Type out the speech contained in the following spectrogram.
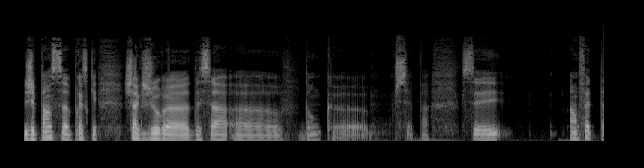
je pense presque chaque jour de ça. donc, je sais pas. C'est en fait,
